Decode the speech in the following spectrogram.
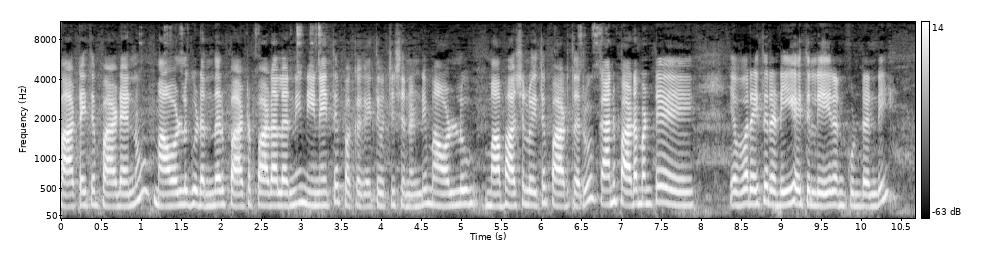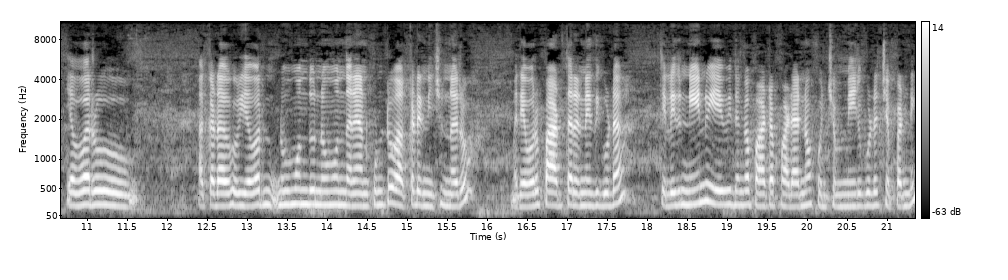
పాట అయితే పాడాను. మా వాళ్ళు కూడా అందరు పాట పాడాలని నేనైతే పక్కకైతే వచ్చేసానండి. మా వాళ్ళు మా భాషలో అయితే పాడతారు. కానీ పాడమంటే ఎవరైతే రెడీగా అయితే లేరనుకుంటండి. ఎవరు అక్కడ ఎవరు నువ్వు ముందు నువ్వు ముందు అని అనుకుంటూ అక్కడే నిల్చున్నారు. మరి ఎవరు పాడతారనేది కూడా తెలియదు నేను ఏ విధంగా పాట పాడానో కొంచెం మీరు కూడా చెప్పండి.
